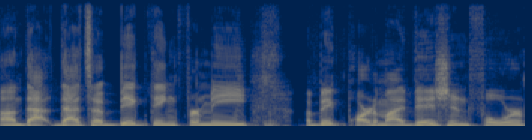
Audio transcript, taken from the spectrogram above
um, that that's a big thing for me, a big part of my vision for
